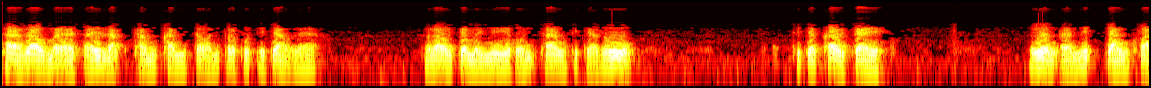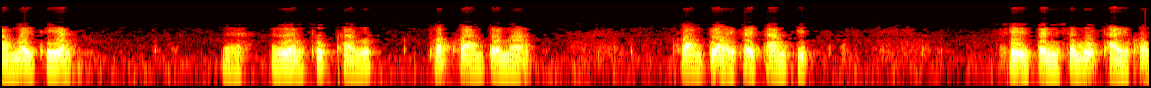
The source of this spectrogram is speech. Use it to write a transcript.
ถ้าเรามาอาศัยหลักธรรมคำสอนพระพุทธเจ้าแล้ว เราจะไม่มีหนทางที่จะรู้ที่จะเข้าใจ เรื่องอนิจจังความไม่เที่ยง เรื่องทุกขัง เพราะความประมาท ความปล่อยไปตามจิต ที่เป็นสมุทัยของ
